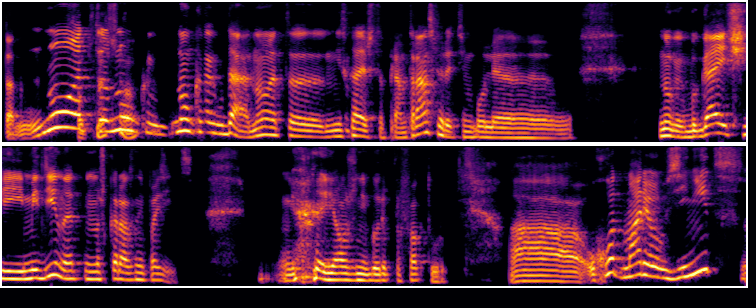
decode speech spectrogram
так. Ну, это, ну, ну, как, да, но это не сказать, что прям трансферы, тем более, ну, как бы Гаич и Медина – это немножко разные позиции. Я уже не говорю про фактуру. А, уход Марио в «Зенит», э,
